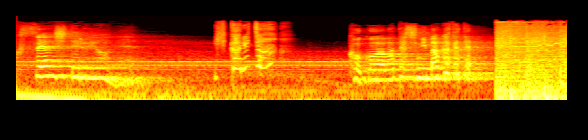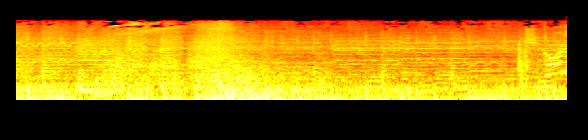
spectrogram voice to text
苦戦してるようね。ひかりちゃん？ここは私に任せて。光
